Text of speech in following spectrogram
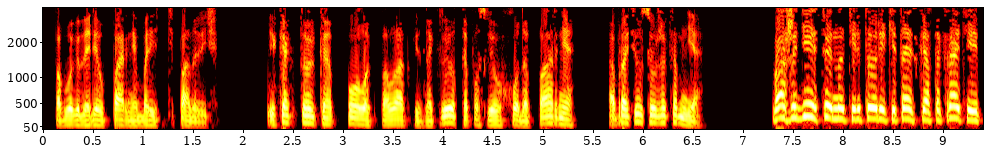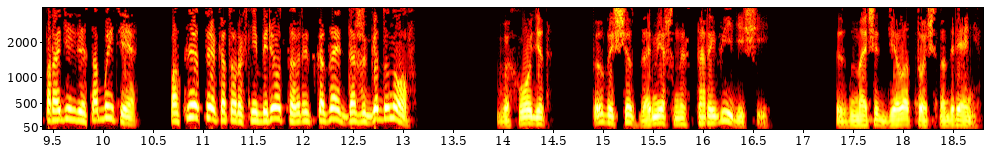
— поблагодарил парня Борис Степанович и как только полог палатки закрылся после ухода парня, обратился уже ко мне. «Ваши действия на территории китайской автократии породили события, последствия которых не берется рассказать даже Годунов». Выходит, тут еще замешанный старый видящий. Значит, дело точно дрянь.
